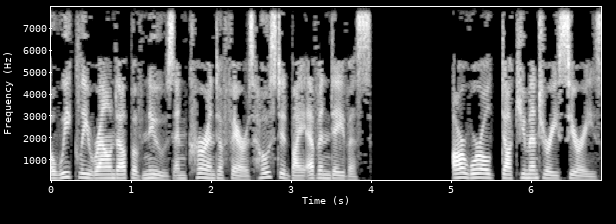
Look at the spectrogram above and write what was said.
a weekly roundup of news and current affairs hosted by Evan Davis. Our World, documentary series.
